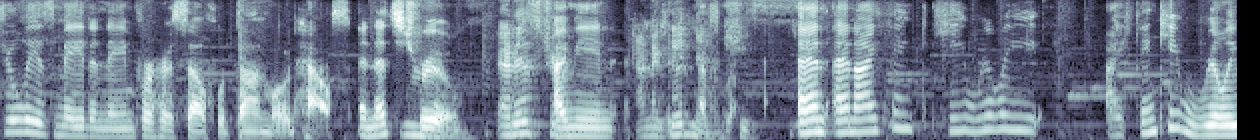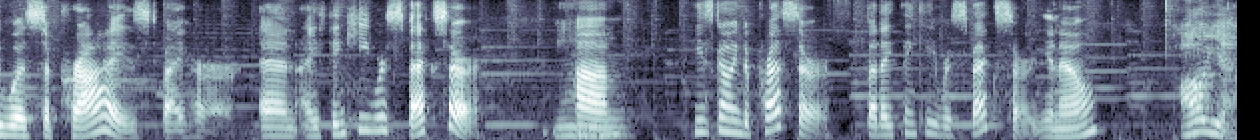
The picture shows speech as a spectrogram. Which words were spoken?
Julia's made a name for herself with Don Wodehouse, and it's true. Mhm. It is true. I mean, and a good name. She's and and I think he really, I think he really was surprised by her, and I think he respects her. mhm. Um, he's going to press her, but I think he respects her. You know. Oh yeah,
